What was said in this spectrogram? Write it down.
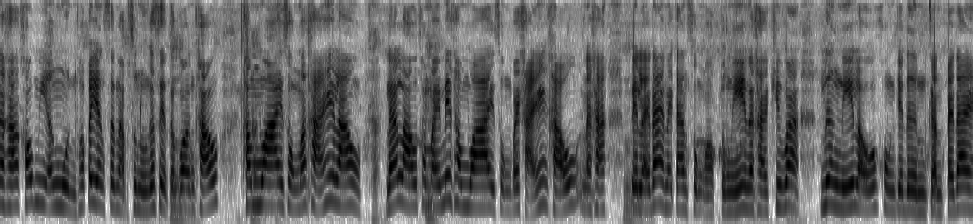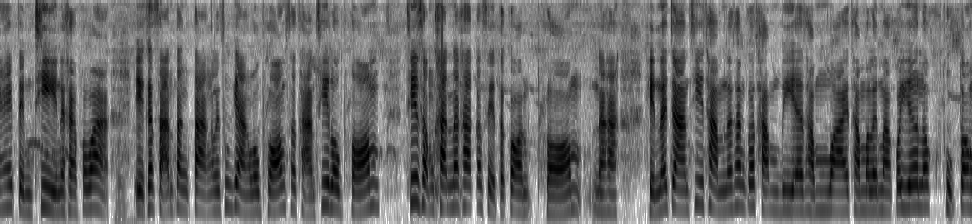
นะคะเขามีองุ่นเขาก็ยังสนับสนุนเกษตรกรเขาทำวายส่งมาขายให้เราครับแล้วเราทำไมไม่ทำวายส่งไปขายให้เขานะคะเป็นรายได้ในการส่งออกตรงนี้นะคะ คิดว่าเรื่องนี้เราก็คงจะเดินกันไปได้ให้เต็มที่นะคะ เพราะว่าเอกสารต่างๆอะไรทุกอย่างเราพร้อมสถานที่เราพร้อมที่สำคัญนะคะเกษตรกรพร้อมนะคะ เห็นอาจารย์ที่ทำนะท่านก็ทำเบียร์ทำไวน์ทำอะไรมาก็เยอะแล้วถูกต้อง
